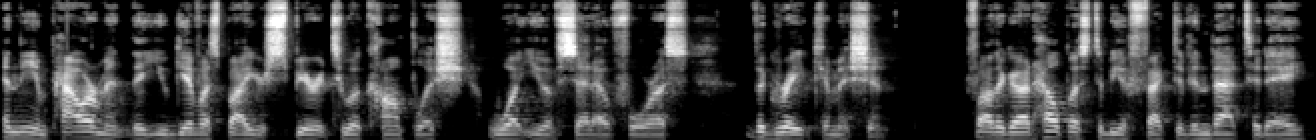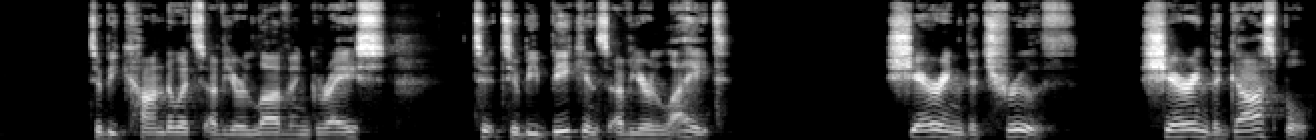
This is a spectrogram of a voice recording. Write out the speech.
and the empowerment that you give us by your Spirit to accomplish what you have set out for us, the Great Commission. Father God, help us to be effective in that today, to be conduits of your love and grace, to, to be beacons of your light, sharing the truth, sharing the gospel,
